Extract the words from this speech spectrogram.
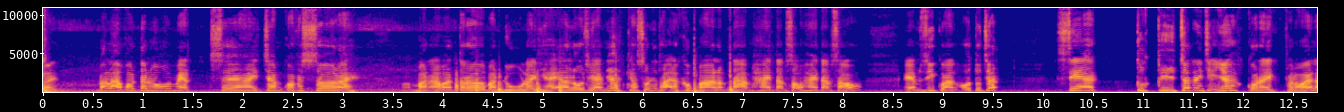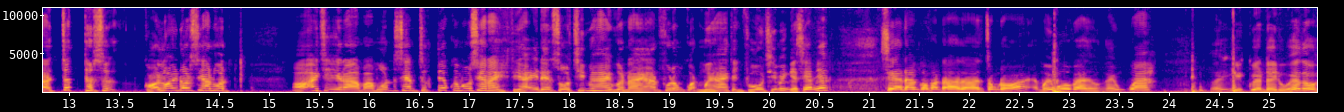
Đấy. Bác nào quan tâm mẫu mẹt C200 Confessor này? Bản Avantara bản đủ này thì hãy alo cho em nhé. Theo số điện thoại là 0358 286 286 em Di Quang ô tô chất. Xe cực kỳ chất anh chị nhé. Con này phải nói là chất thật sự có lỗi đốt xe luôn đó, anh chị nào mà muốn xem trực tiếp cái mẫu xe này thì hãy đến số 92 vườn này An Phú Đông quận 12 thành phố Hồ Chí Minh để xem nhé. Xe đang có mặt ở ờ, trong đó mới mua về ngày hôm qua. Đấy, ủy quyền đầy đủ hết rồi.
